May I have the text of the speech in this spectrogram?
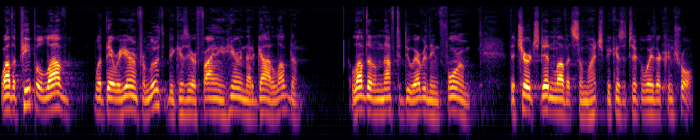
While the people loved what they were hearing from Luther because they were finally hearing that God loved them, loved them enough to do everything for them, the church didn't love it so much because it took away their control.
